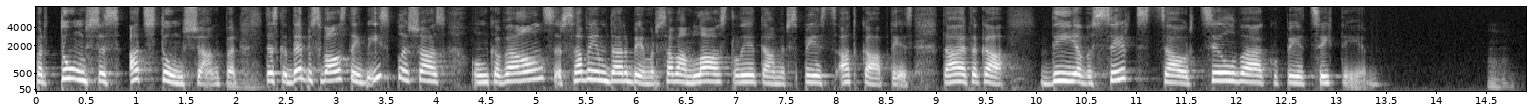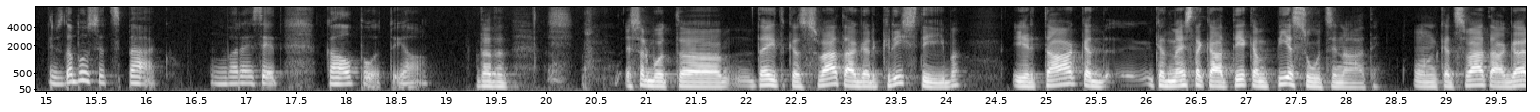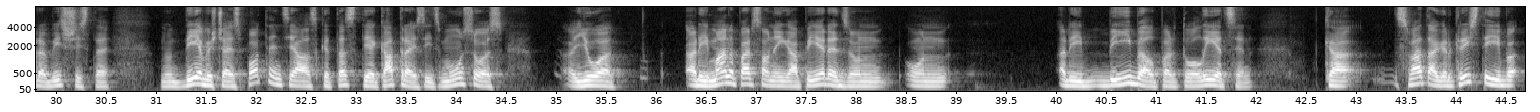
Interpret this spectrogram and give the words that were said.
par tumsas atstumšanu, par tas, ka debesu valstība izplešās un ka vēlns ar saviem darbiem, ar savām lāsta lietām ir spiests atkāpties. Tā ir tā kā Dieva sirds caur cilvēku pie citiem. Jūs dabūsiet spēku un varēsiet kalpot. Jā. Tātad es varbūt teiktu, ka svētā gara kristība ir tā, kad, kad mēs tā kā tiekam piesūcināti un kad svētā gara viss šis te, nu, dievišķais potenciāls, ka tas tiek atraisīts mūsos, jo arī mana personīgā pieredze un, un arī Bībele par to liecina, ka svētā gara kristība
